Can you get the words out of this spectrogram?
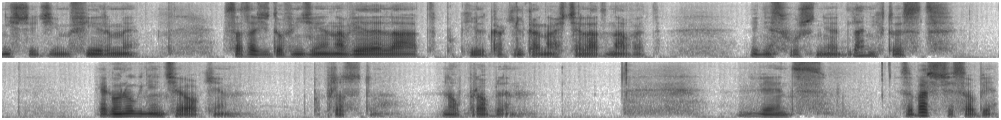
niszczyć im firmy, sadzać do więzienia na wiele lat, po kilka, kilkanaście lat nawet. I niesłusznie. Dla nich to jest jak mrugnięcie okiem. Po prostu. No problem. Więc zobaczcie sobie,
